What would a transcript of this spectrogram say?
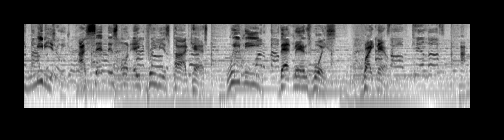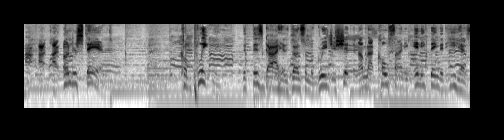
immediately. I said this on a previous podcast. We need that man's voice right now. I, I, I understand completely that this guy has done some egregious shit, and I'm not co signing anything that he has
